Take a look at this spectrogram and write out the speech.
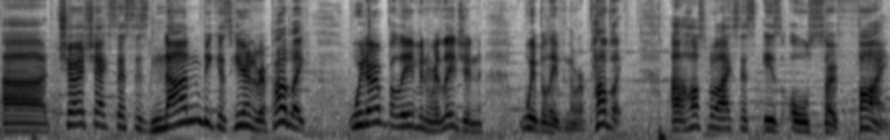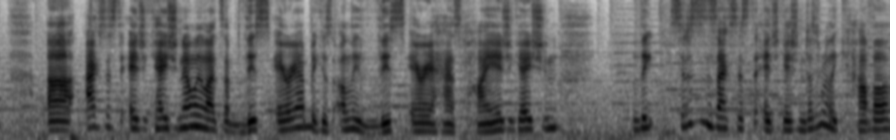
Uh, church access is none because here in the Republic, we don't believe in religion, we believe in the Republic. Uh, hospital access is also fine. Uh, access to education only lights up this area because only this area has high education. The citizens' access to education doesn't really cover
